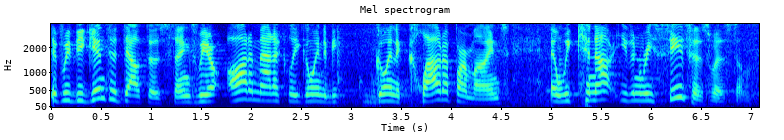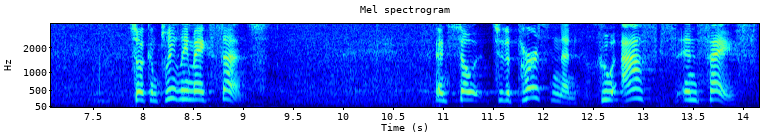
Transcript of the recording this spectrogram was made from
if we begin to doubt those things, we are automatically going to be going to cloud up our minds, and we cannot even receive His wisdom. So it completely makes sense. And so, to the person then who asks in faith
